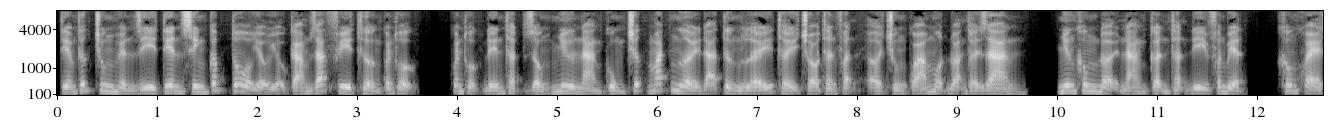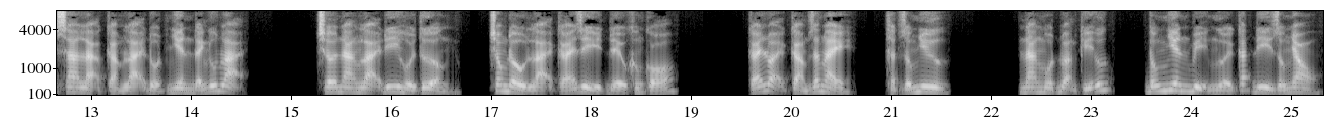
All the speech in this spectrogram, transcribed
Tiềm thức trung huyền di tiên sinh cấp tô hiểu hiểu cảm giác phi thường quen thuộc, quen thuộc đến thật giống như nàng cùng trước mắt người đã từng lấy thầy trò thân phận ở chung quá một đoạn thời gian, nhưng không đợi nàng cẩn thận đi phân biệt, không khỏe xa lạ cảm lại đột nhiên đánh úp lại. Chờ nàng lại đi hồi tưởng, trong đầu lại cái gì đều không có. Cái loại cảm giác này, thật giống như nàng một đoạn ký ức, đống nhiên bị người cắt đi giống nhau.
